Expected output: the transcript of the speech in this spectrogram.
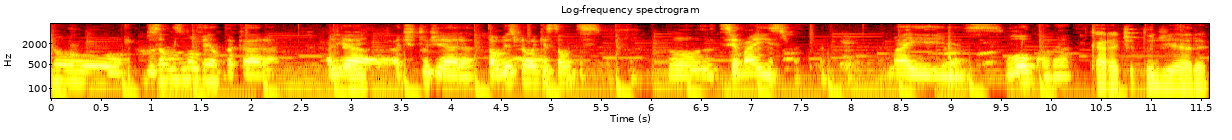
no, dos anos 90, cara. Ali a, a atitude era, talvez pela questão de, do, de ser mais mais louco, né? Cara, a atitude era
